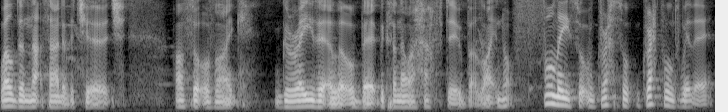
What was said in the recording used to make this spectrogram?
Well done, that side of the church. I'll sort of like graze it a little bit because I know I have to, but like not fully sort of grappled with it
